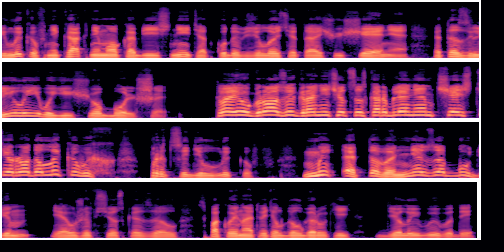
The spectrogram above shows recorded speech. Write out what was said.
и Лыков никак не мог объяснить, откуда взялось это ощущение. Это злило его еще больше. «Твои угрозы граничат с оскорблением чести рода Лыковых», — процедил Лыков. «Мы этого не забудем». «Я уже все сказал», — спокойно ответил Долгорукий. «Делай выводы».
